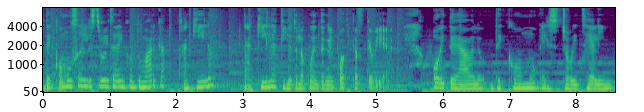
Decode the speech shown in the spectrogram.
de cómo usar el storytelling con tu marca, tranquilo, tranquila que yo te lo cuento en el podcast que viene. Hoy te hablo de cómo el storytelling,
